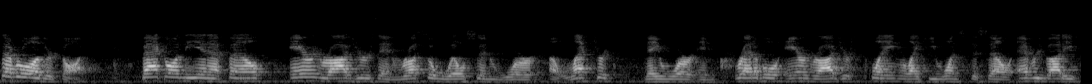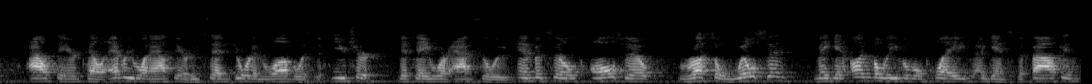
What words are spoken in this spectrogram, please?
several other thoughts. Back on the NFL, Aaron Rodgers and Russell Wilson were electric. They were incredible. Aaron Rodgers playing like he wants to sell everybody out there, tell everyone out there who said Jordan Love was the future that they were absolute imbeciles. Also, Russell Wilson making unbelievable plays against the Falcons.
